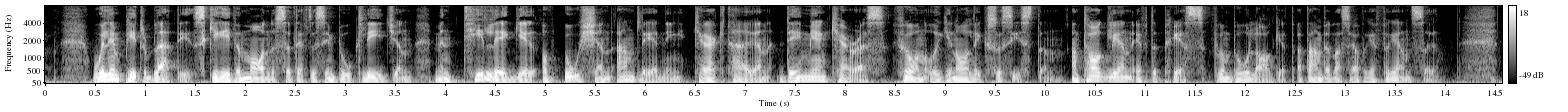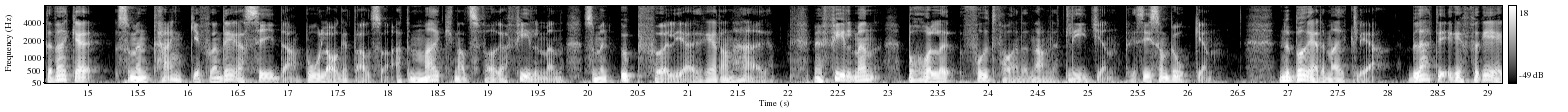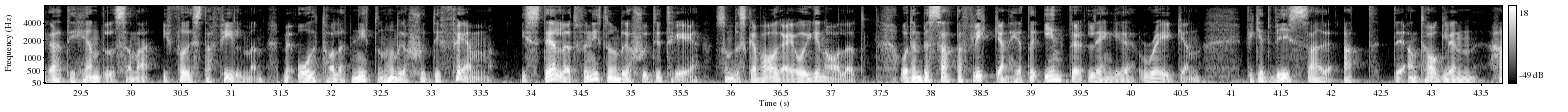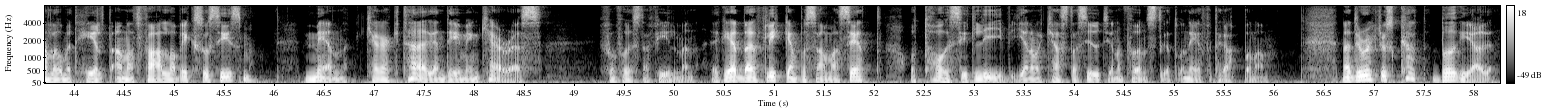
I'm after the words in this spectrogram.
William Peter Blatty skriver manuset efter sin bok Legion, men tillägger av okänd anledning karaktären Damien Karras från originalexorcisten, antagligen efter press från bolaget att använda sig av referenser. Det verkar som en tanke från deras sida, bolaget alltså, att marknadsföra filmen som en uppföljare redan här. Men filmen behåller fortfarande namnet Legion, precis som boken. Nu börjar det märkliga. Blatty refererar till händelserna i första filmen med årtalet 1975 istället för 1973 som det ska vara i originalet. Och den besatta flickan heter inte längre Reagan, vilket visar att det antagligen handlar om ett helt annat fall av exorcism. Men karaktären Damien Karras från första filmen räddar flickan på samma sätt och tar sitt liv genom att kasta sig ut genom fönstret och ner för trapporna. När Directors Cut börjar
